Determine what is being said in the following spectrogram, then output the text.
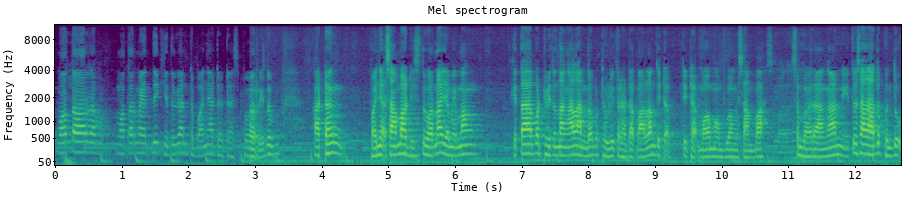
motor motor metik gitu kan depannya ada dashboard. Itu kadang banyak sampah di situ karena ya memang kita peduli tentang alam atau peduli terhadap alam tidak tidak mau membuang sampah sembarangan, itu salah satu bentuk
